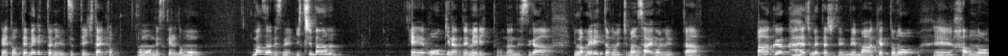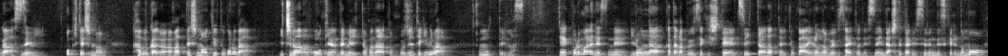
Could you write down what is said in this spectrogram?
えっ、ー、と、デメリットに移っていきたいと思うんですけれども、まずはですね、一番、えー、大きなデメリットなんですが、今メリットの一番最後に言った、アークが買い始めた時点でマーケットの、えー、反応がすでに起きてしまう。株価が上がってしまうというところが一番大きなデメリットかなと個人的には思っています。えこれまでですねいろんな方が分析してツイッターだったりとかいろんなウェブサイトですでに出してたりするんですけれども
